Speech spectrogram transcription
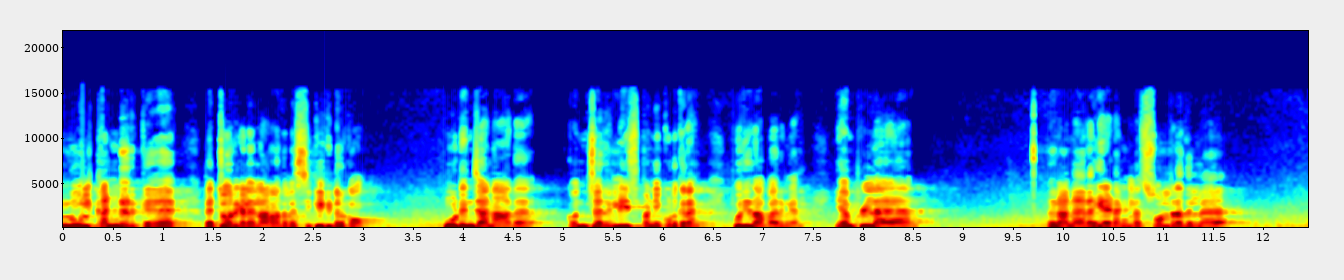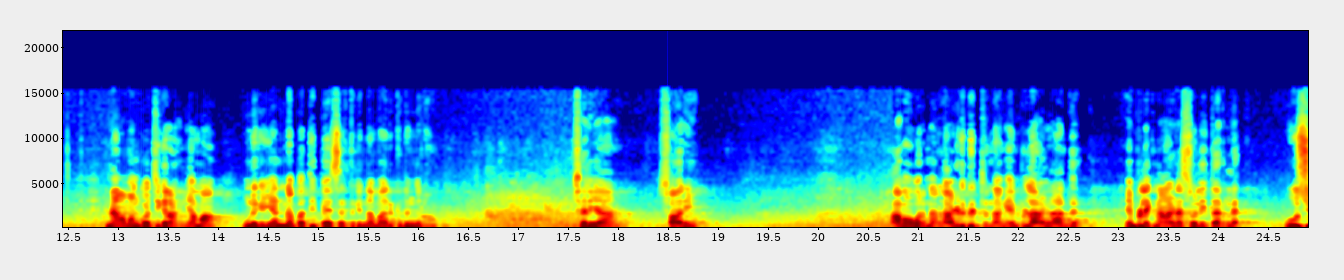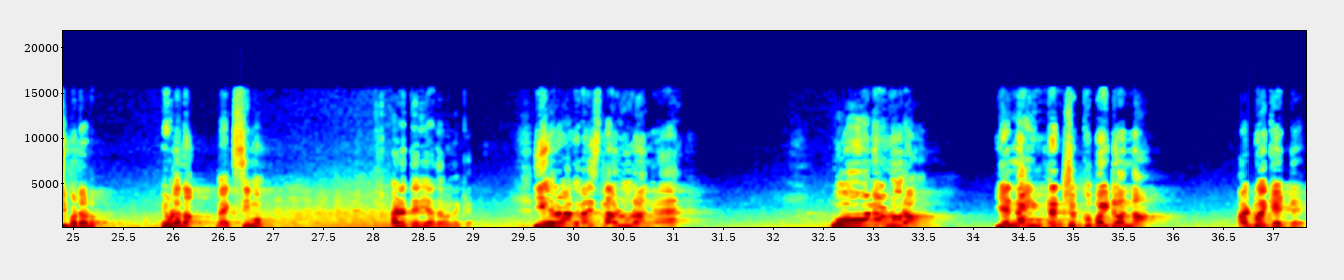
நூல் கண்டு இருக்கு. பெற்றோர்கள் எல்லாரும் அதில் சிக்கிக்கிட்டு இருக்கோம். முடிஞ்சா நான் அதை கொஞ்சம் ரிலீஸ் பண்ணி கொடுக்குறேன். புரியுதா பாருங்க. என் பிள்ளை நான் நிறைய இடங்களில் சொல்கிறதில்ல நான் அவன் கோச்சிக்கிறான். ஏம்மா உனக்கு என்னை பற்றி பேசுறதுக்கு என்னம்மா இருக்குதுங்கிறான். சரியா? சாரி அவன் ஒரு நாள் அழுதுட்டு இருந்தாங்க. என் பிள்ளை அழாது. என் பிள்ளைக்கு நான் அழ சொல்லித் தரல. ஊசி போட்டாலும் இவ்வளோதான் மேக்சிமம் அழ தெரியாது அவனுக்கு. இருபது வயசுல அழுகுறாங்க ஓன அழுகுறான் என்ன இன்டர்ன்ஷிப்க்கு போயிட்டு வந்தான். அட்வொகேட்டு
